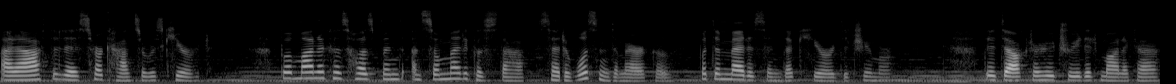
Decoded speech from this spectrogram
and after this her cancer was cured. But Monica's husband and some medical staff said it wasn't a miracle, but the medicine that cured the tumor. The doctor who treated Monica,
